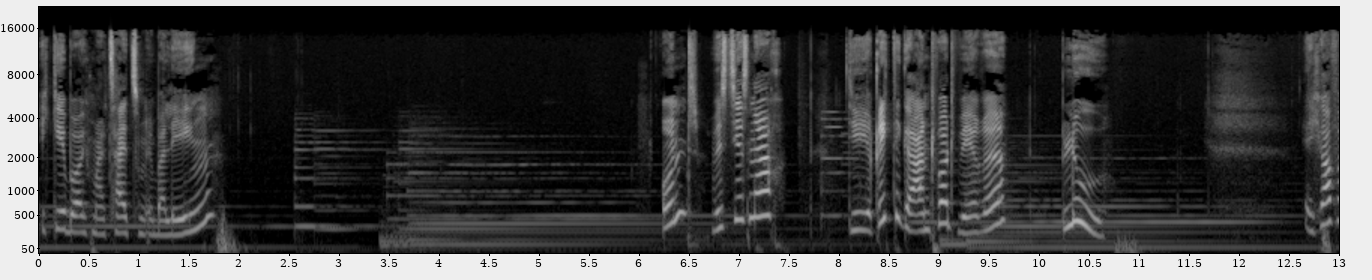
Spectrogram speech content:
Ich gebe euch mal Zeit zum Überlegen. Und wisst ihr es noch? Die richtige Antwort wäre Blue. Ich hoffe,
